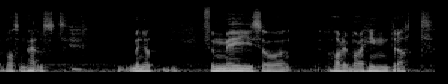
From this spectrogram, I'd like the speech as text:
vad som helst. Men jag, för mig så har det bara hindrat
